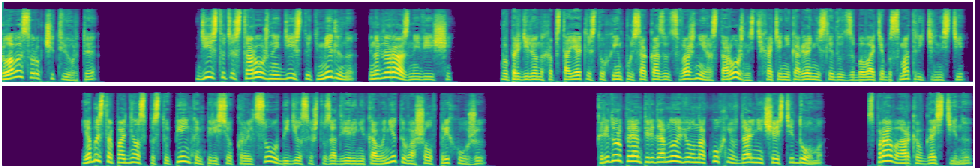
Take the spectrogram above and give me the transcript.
Глава 44. Действовать осторожно и действовать медленно – иногда разные вещи. В определенных обстоятельствах импульс оказывается важнее осторожности, хотя никогда не следует забывать об осмотрительности. Я быстро поднялся по ступенькам, пересек крыльцо, убедился, что за дверью никого нет и вошел в прихожую. Коридор прямо передо мной вел на кухню в дальней части дома. Справа арка в гостиную.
